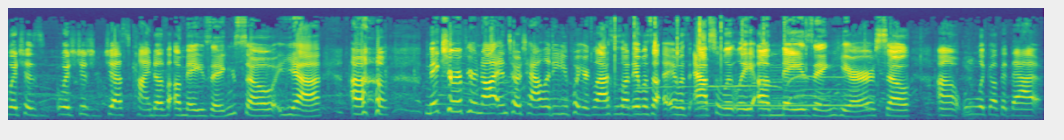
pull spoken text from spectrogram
which is which is just kind of amazing. So yeah. Uh, make sure if you're not in totality, you put your glasses on. It was it was absolutely amazing here. So uh, we'll look up at that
